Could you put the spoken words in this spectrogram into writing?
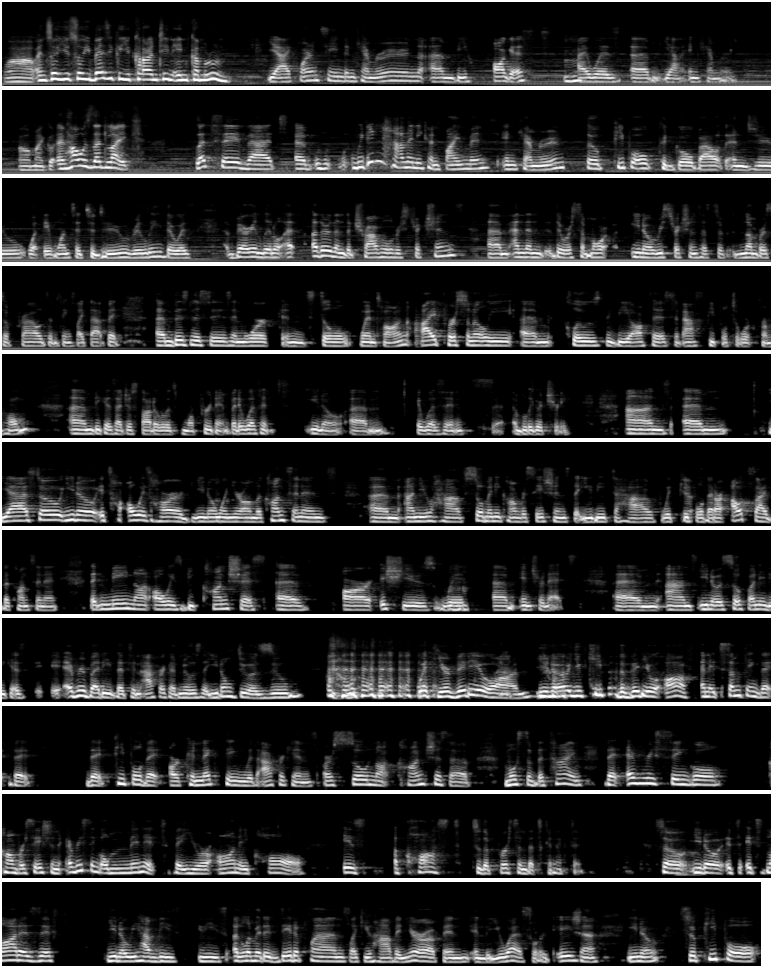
Wow! And so you, so you basically you quarantined in Cameroon. Yeah, I quarantined in Cameroon. Um, the August, mm-hmm. I was um, yeah in Cameroon. Oh my god! And how was that like? Let's say that uh, w- we didn't have any confinement in Cameroon. So people could go about and do what they wanted to do, really. There was very little, other than the travel restrictions. Um, and then there were some more, you know, restrictions as to numbers of crowds and things like that. But um, businesses and work and still went on. I personally um, closed the, the, office and asked people to work from home um, because I just thought it was more prudent. But it wasn't, you know, um, it wasn't obligatory. And um, Yeah, so you know, it's always hard, you know, when you're on the continent um, and you have so many conversations that you need to have with people yeah. that are outside the continent that may not always be conscious of our issues with mm-hmm. um, internet. Um, and you know, it's so funny because everybody that's in Africa knows that you don't do a Zoom with, with your video on. You know, you keep the video off, and it's something that that that people that are connecting with Africans are so not conscious of most of the time that every single conversation, every single minute that you're on a call is a cost to the person that's connected. So, mm-hmm. you know, it's it's not as if, you know, we have these these unlimited data plans like you have in Europe and in the US or in Asia, you know. So people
